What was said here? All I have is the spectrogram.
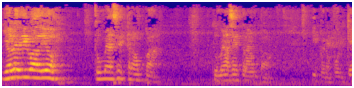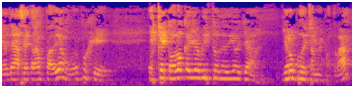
yo le digo a Dios, tú me haces trampa. Tú me haces trampa. ¿Y pero por qué te hace trampa Dios? Pues porque es que todo lo que yo he visto de Dios ya, yo no puedo echarme para atrás.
